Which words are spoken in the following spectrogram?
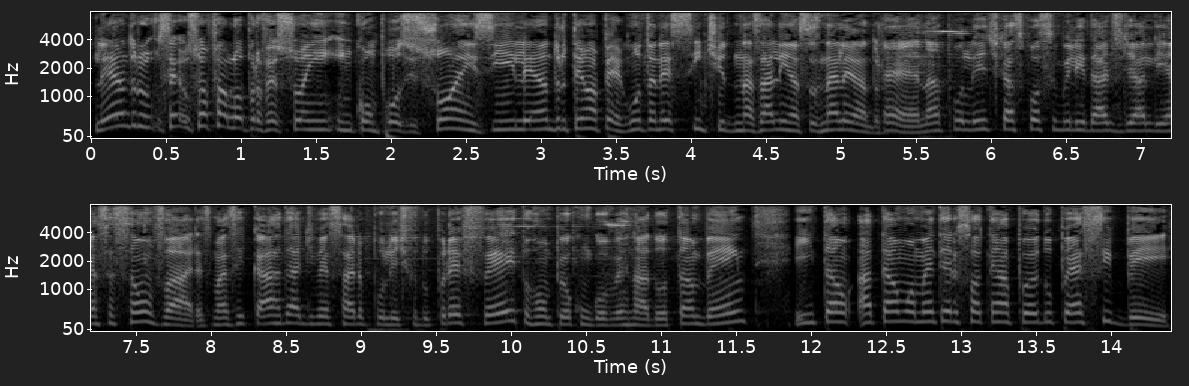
Leandro, o senhor falou, professor, em, em, composições, e Leandro tem uma pergunta nesse sentido, nas alianças, né, Leandro? É, na política as possibilidades de aliança são várias, mas Ricardo é adversário político do prefeito, rompeu com o governador também, então até o momento ele só tem apoio do PSB.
